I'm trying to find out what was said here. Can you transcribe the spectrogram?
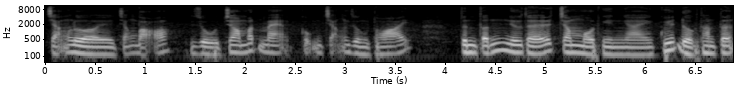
Chẳng lười chẳng bỏ dù cho mất mạng cũng chẳng dừng thoái. Tinh tấn như thế trong một nghìn ngày quyết được thanh tịnh.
